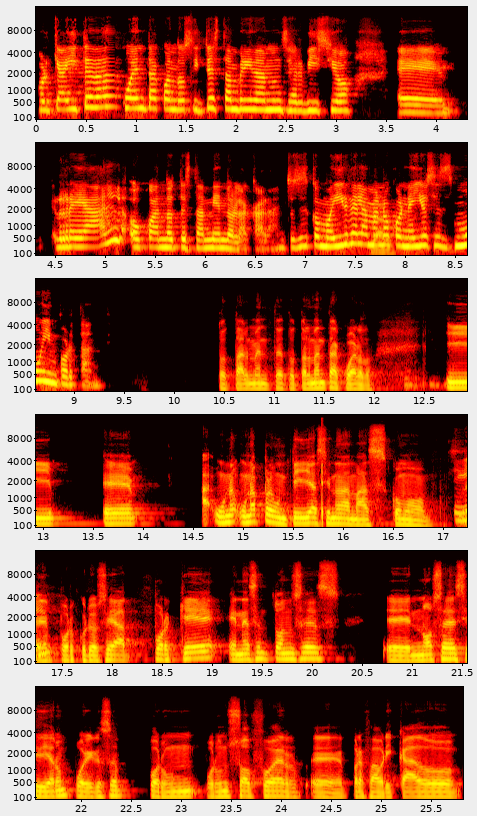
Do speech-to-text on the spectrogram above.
porque ahí te das cuenta cuando sí te están brindando un servicio eh, real o cuando te están viendo la cara. Entonces, como ir de la mano con ellos es muy importante. Totalmente, totalmente de acuerdo. Y eh, una, preguntilla así nada más, como eh, por curiosidad, ¿por qué en ese entonces no se decidieron por irse por un, por un software prefabricado,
